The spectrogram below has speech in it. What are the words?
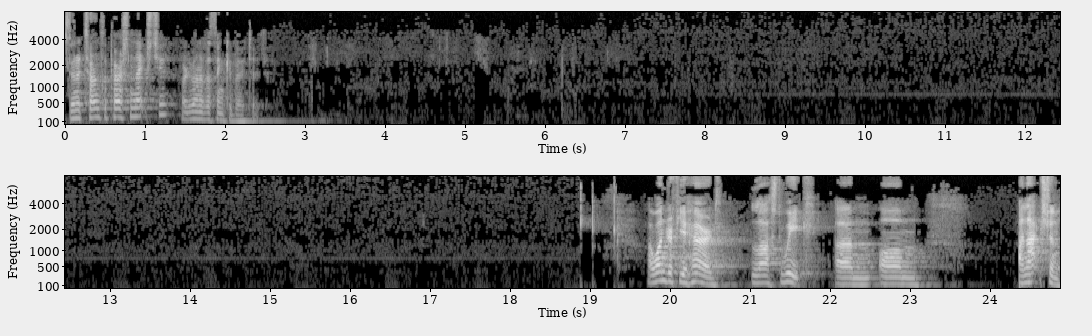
Do you want to turn to the person next to you, or do you want to have a think about it? I wonder if you heard last week um, on an action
